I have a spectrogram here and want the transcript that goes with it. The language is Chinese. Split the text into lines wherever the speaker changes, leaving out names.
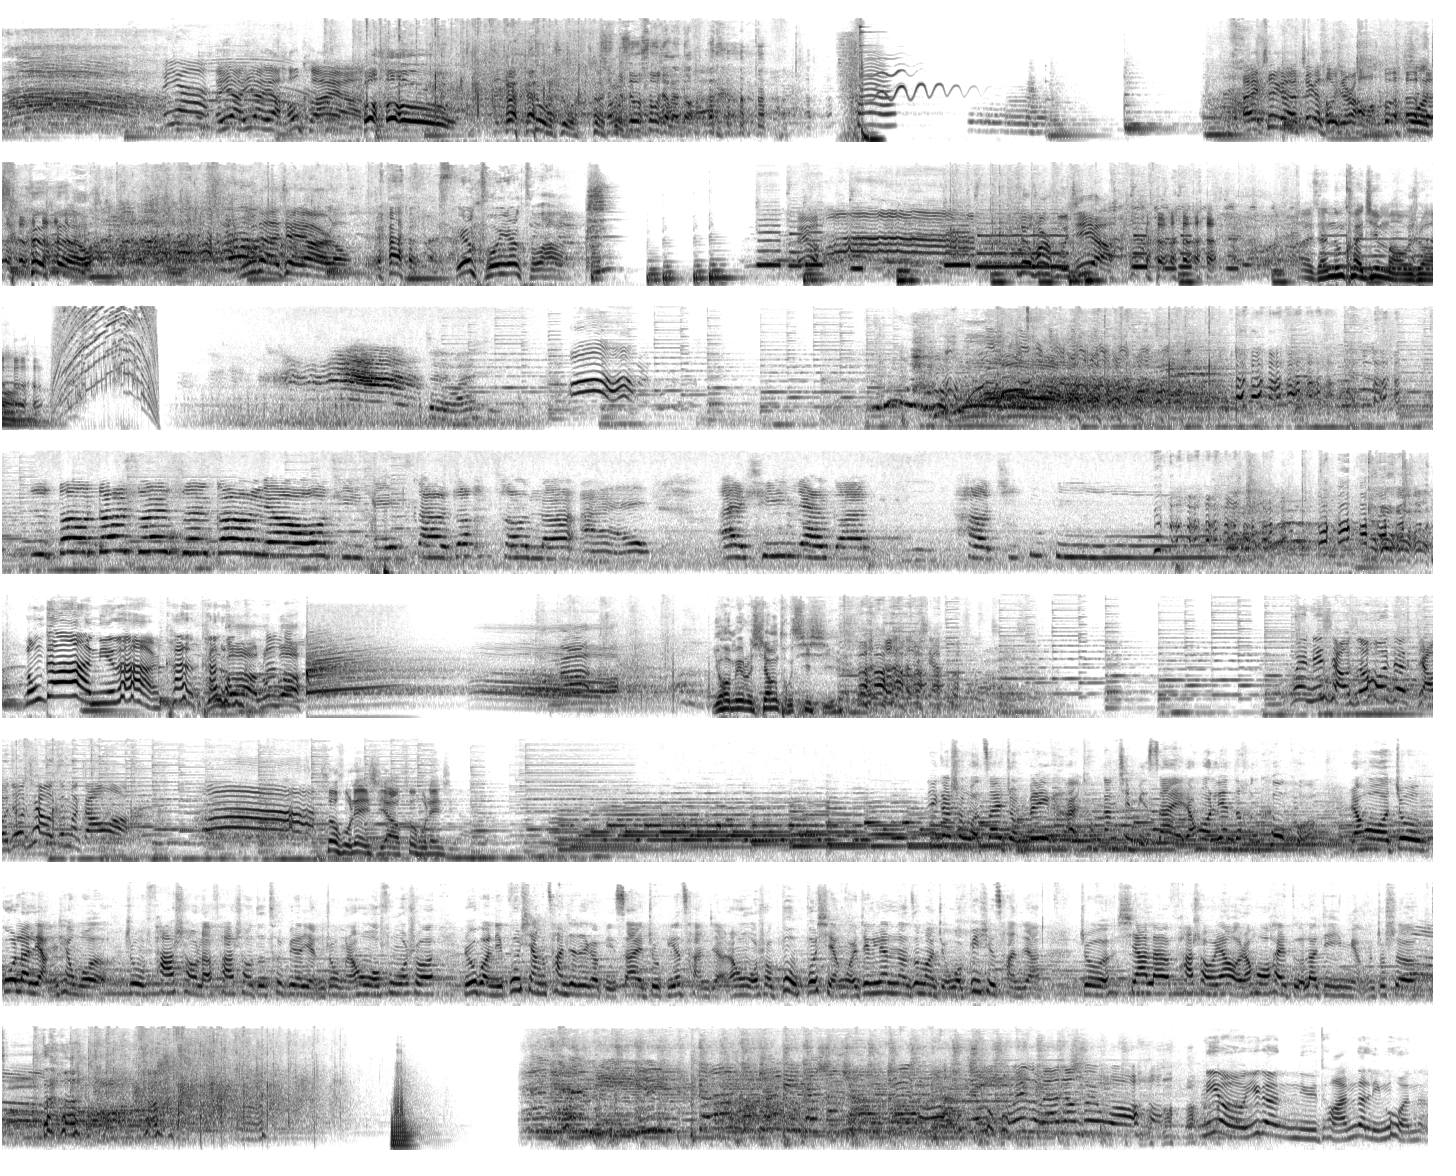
哎呀，
哎呀呀呀，好可爱啊！
是我是我，
什么时候瘦下来的？
哎，这个这个头型好。
我去，不带这样的，有点苦，有点苦哈。
哎呦，六块腹肌啊！
哎，咱能快进吗？我说。
龙哥，你呢？看看龙
龙哥，龙哥，
以后没有种乡土气息。
喂，你小时候的脚就跳这么高啊？哇！
刻苦练习啊，刻苦练习啊！
那个时候我在准备儿童钢琴比赛，然后练得很刻苦，然后就过了两天我就发烧了，发烧的特别严重。然后我父母说，如果你不想参加这个比赛，就别参加。然后我说不，不行，我已经练了这么久，我必须参加。就下了发烧药，然后还得了第一名，就是。
你有一个女团的灵魂呢。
